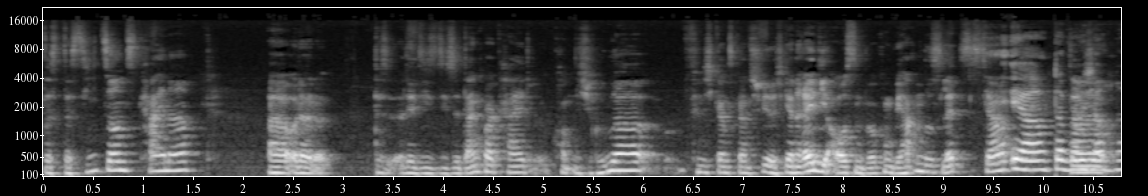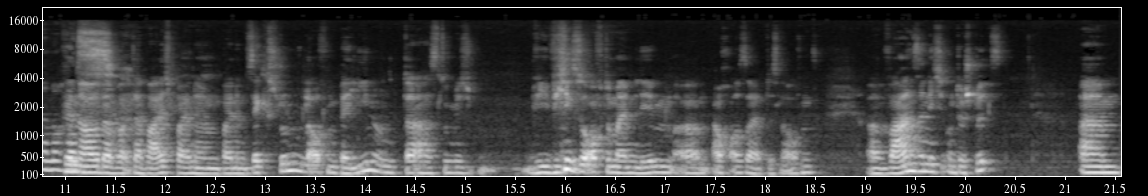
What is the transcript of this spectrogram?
das, das sieht sonst keiner? Äh, oder das, die, diese Dankbarkeit kommt nicht rüber, finde ich ganz, ganz schwierig. Generell die Außenwirkung. Wir hatten das letztes Jahr. Ja, da wollte ich auch noch Genau, was. da, da war ich bei einem, bei einem Sechs-Stunden-Lauf in Berlin und da hast du mich, wie, wie so oft in meinem Leben, äh, auch außerhalb des Laufens, äh, wahnsinnig unterstützt. Ähm,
